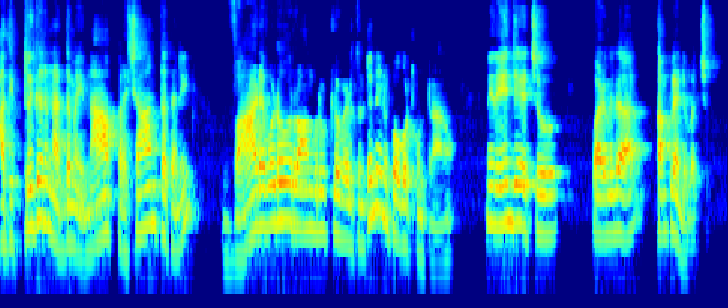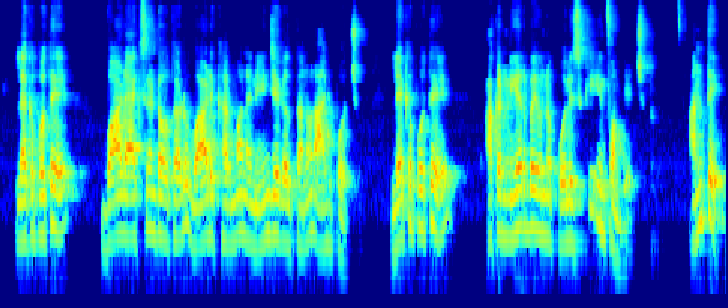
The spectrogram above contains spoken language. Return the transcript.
అది ట్రిగర్ అని అర్థమై నా ప్రశాంతతని వాడెవడో రాంగ్ రూట్లో వెళుతుంటే నేను పోగొట్టుకుంటున్నాను. నేను ఏం చేయొచ్చు? వాడి మీద కంప్లైంట్ ఇవ్వచ్చు. లేకపోతే వాడు యాక్సిడెంట్ అవుతాడు వాడి కర్మ నేను ఏం చేయగలుగుతానో అని ఆగిపోవచ్చు. లేకపోతే అక్కడ నియర్ బై ఉన్న పోలీసుకి ఇన్ఫామ్ చేయొచ్చు. అంతే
